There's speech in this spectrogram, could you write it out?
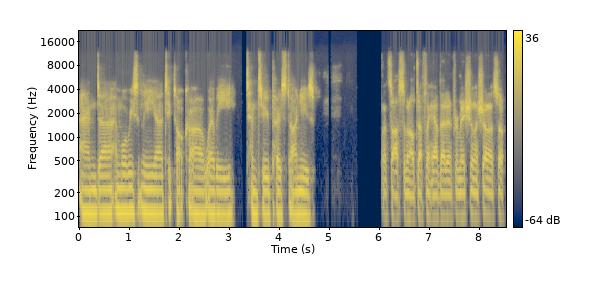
and uh, and more recently uh, TikTok, uh, where we tend to post our news. That's awesome, and I'll definitely have that information in the show notes. So,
